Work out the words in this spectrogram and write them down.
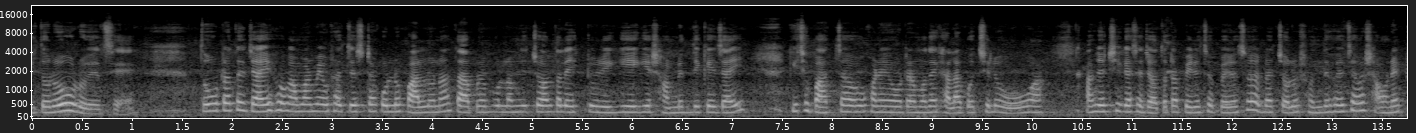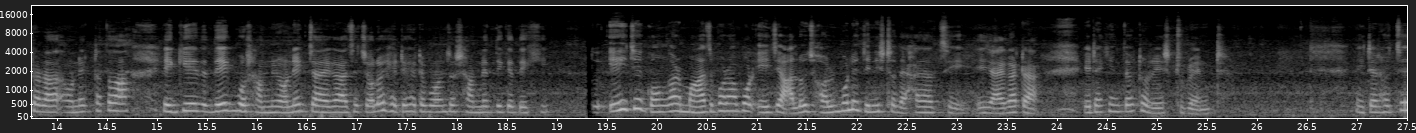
ভিতরেও রয়েছে। তো ওটাতে যাই হোক, আমার মেয়ে ওঠার চেষ্টা করল, পারল না। তারপরে বললাম যে, চল তাহলে একটু এগিয়ে এগিয়ে সামনের দিকে যাই। কিছু বাচ্চাও ওখানে ওটার মধ্যে খেলা করছিল। ও আমি ঠিক আছে, যতটা পেরেছ পেরেছ, এবার চলো সন্ধে হয়েছে, আবার অনেকটা অনেকটা তো এগিয়ে দেখব সামনে অনেক জায়গা আছে, চলো হেঁটে হেঁটে বরঞ্চ সামনের দিকে দেখি। তো এই যে গঙ্গার মাঝ বরাবর এই যে আলো ঝলমলে জিনিসটা দেখা যাচ্ছে, এই জায়গাটা, এটা কিন্তু একটা রেস্টুরেন্ট এটার হচ্ছে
